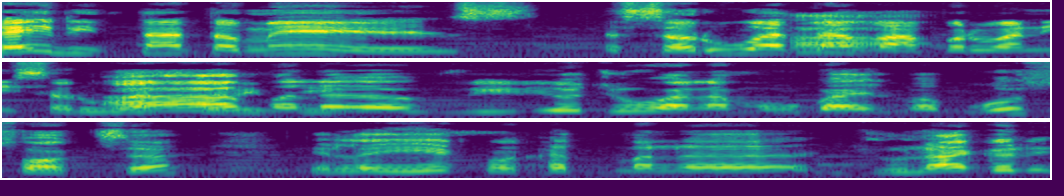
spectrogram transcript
કઈ રીતના તમે શરૂઆત આ વાપરવાની શરૂઆત કરી મને વીડિયો જોવાના મોબાઈલમાં બહુ શોખ છે. એટલે એક વખત મને જુનાગઢ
